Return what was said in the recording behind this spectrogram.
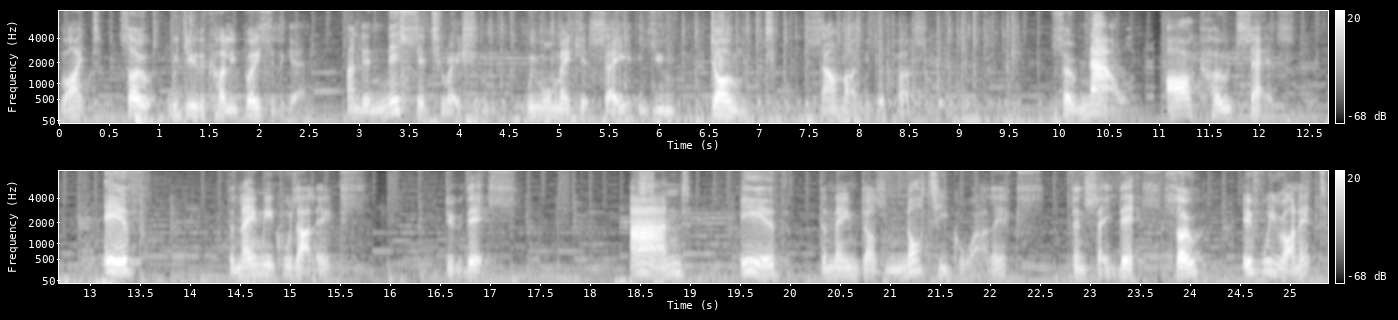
right? So we do the curly braces again, and in this situation, we will make it say you don't sound like a good person. So now, our code says, if the name equals Alex, do this. And if the name does not equal Alex, then say this. So, if we run it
